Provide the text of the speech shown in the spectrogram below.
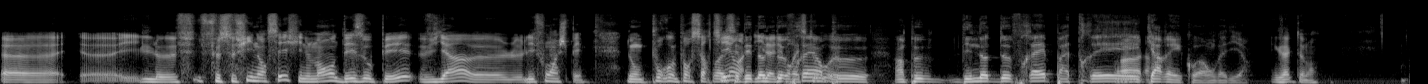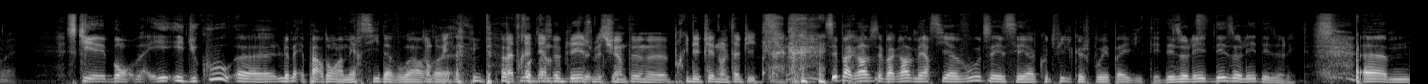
il se finançait finalement des OP via les fonds HP. Donc pour pour sortir, ouais, des notes de frais resto, un peu un peu des notes de frais pas très voilà. carrées quoi, on va dire. Exactement. Ce qui est bon. Et, et du coup, euh, le pardon, hein, merci d'avoir. Euh, pas très bien meublé. Je me suis un peu me pris des pieds dans le tapis. c'est pas grave, c'est pas grave. Merci à vous. C'est un coup de fil que je pouvais pas éviter. Désolé, désolé, désolé. Euh,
